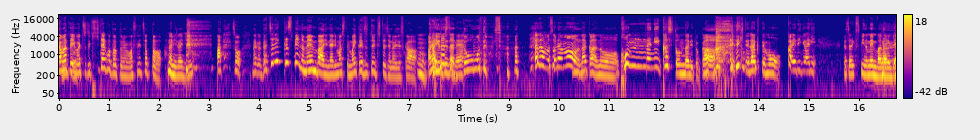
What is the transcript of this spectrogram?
や待って今ちょっと聞きたいことあったのに忘れちゃったわ。何何？あそう。なんかガチャリックスピンのメンバーになりますって毎回ずっと言ってたじゃないですか、うん。あれあ言ってたね。私どう思ってました？あでもそれも、うん。なんかあのこんなに歌詞飛んだりとか できてなくても帰り際にガチャリックスピーのメンバーなので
